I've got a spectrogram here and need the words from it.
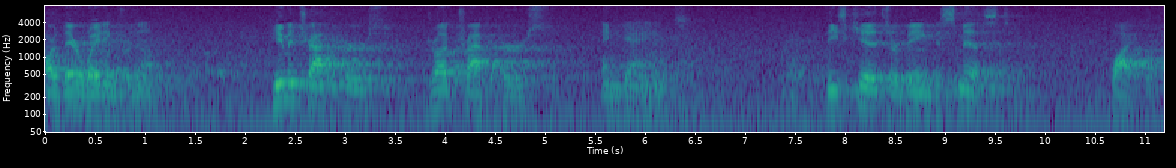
are there waiting for them. Human traffickers, drug traffickers, and gangs. These kids are being dismissed quietly.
